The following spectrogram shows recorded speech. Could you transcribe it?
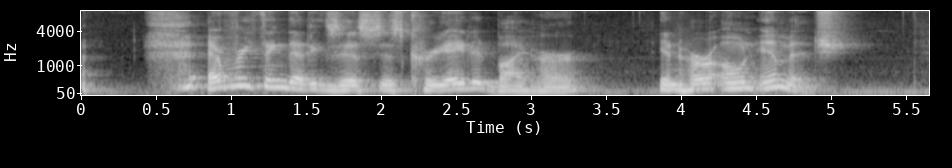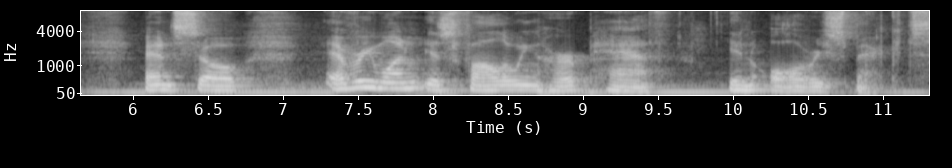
Everything that exists is created by her in her own image. And so everyone is following her path in all respects.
